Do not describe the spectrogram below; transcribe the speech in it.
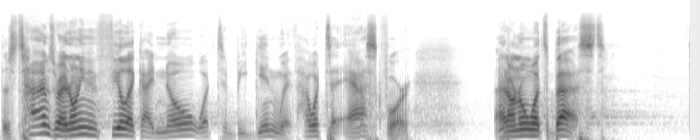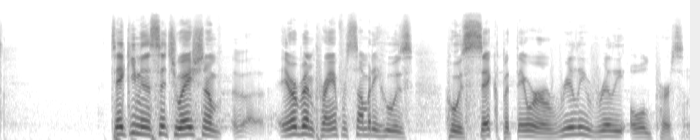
There's times where I don't even feel like I know what to begin with, how what to ask for. I don't know what's best. Take even the situation of, uh, you ever been praying for somebody who was, who was sick, but they were a really, really old person?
